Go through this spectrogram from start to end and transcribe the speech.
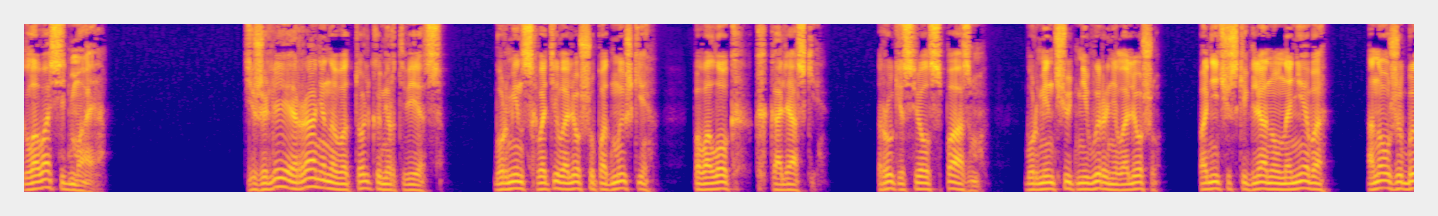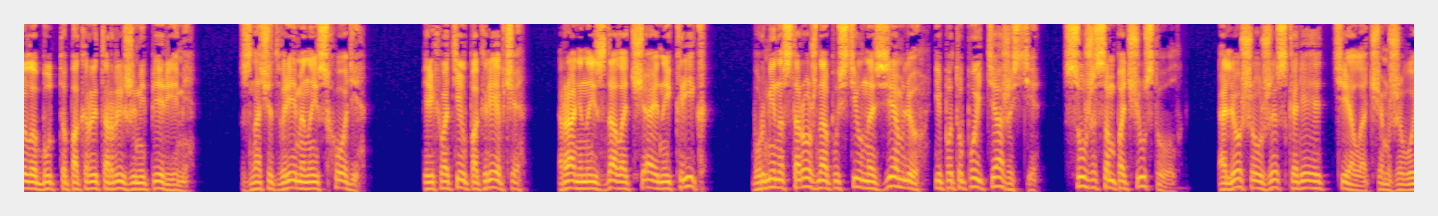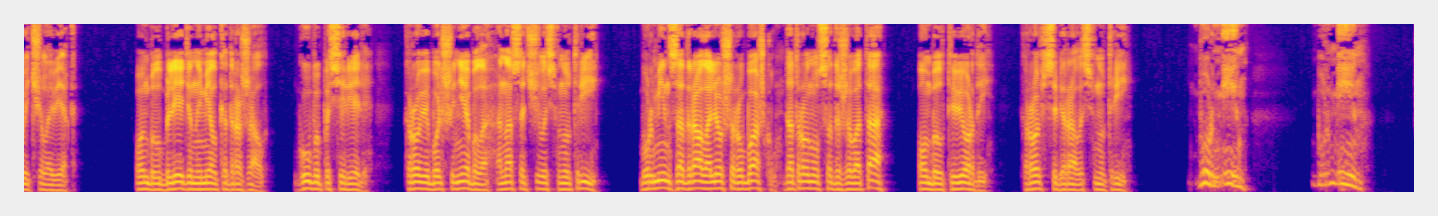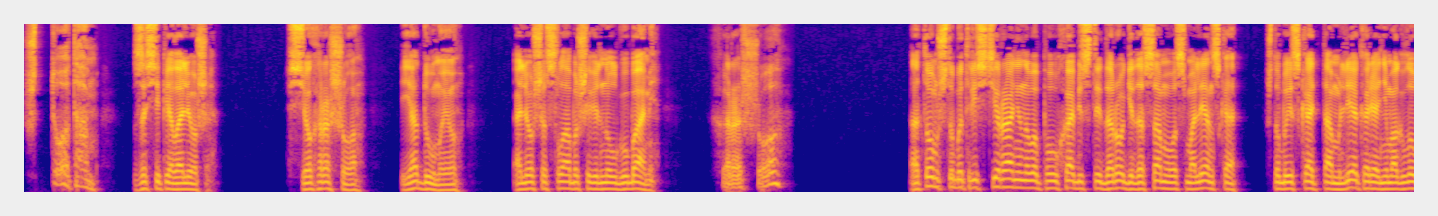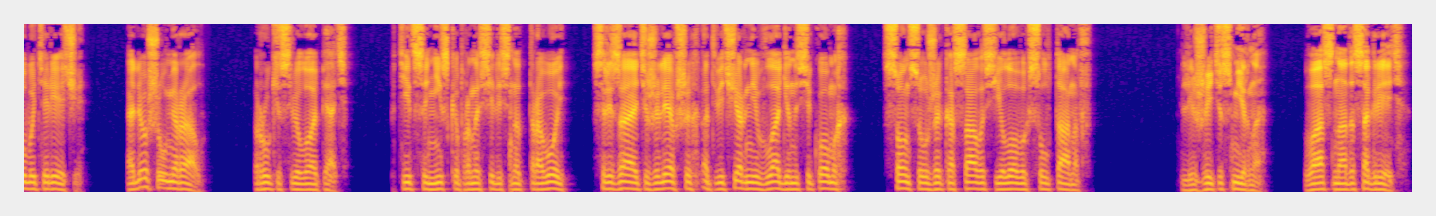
Глава седьмая. Тяжелее раненого только мертвец. Бурмин схватил Алешу под мышки, поволок к коляске. Руки свел спазм. Бурмин чуть не выронил Алешу, панически глянул на небо. Оно уже было будто покрыто рыжими перьями. Значит, время на исходе. Перехватил покрепче. Раненый издал отчаянный крик — Бурмин осторожно опустил на землю и по тупой тяжести с ужасом почувствовал. Алеша уже скорее тело, чем живой человек. Он был бледен и мелко дрожал. Губы посерели. Крови больше не было, она сочилась внутри. Бурмин задрал Алёше рубашку, дотронулся до живота. Он был твердый. Кровь собиралась внутри. «Бурмин! Бурмин! Что там?» — засипел Алёша. «Все хорошо. Я думаю». Алеша слабо шевельнул губами. «Хорошо?» О том, чтобы трясти раненого по ухабистой дороге до самого Смоленска, чтобы искать там лекаря, не могло быть и речи. Алеша умирал. Руки свело опять. Птицы низко проносились над травой, срезая тяжелевших от вечерней влаги насекомых. Солнце уже касалось еловых султанов. «Лежите смирно», вас надо согреть.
